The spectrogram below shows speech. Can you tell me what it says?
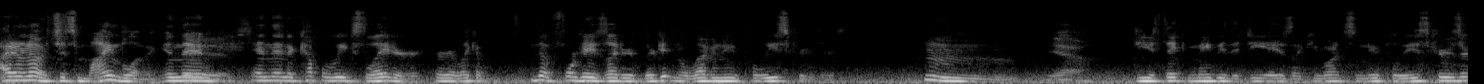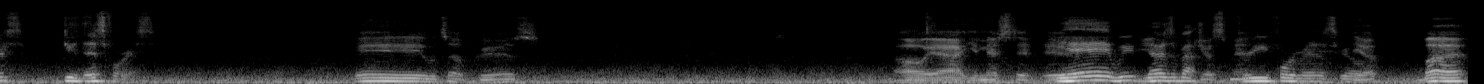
I don't know. It's just mind blowing. And then, and then a couple weeks later, or like a no, four days later, they're getting eleven new police cruisers. Hmm. Yeah. Do you think maybe the DA is like, you want some new police cruisers? Do this for us. Hey, what's up, Chris? Oh yeah, you missed it. Dude. Yeah, we You that was about just missed. three, four minutes ago. Yep. But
